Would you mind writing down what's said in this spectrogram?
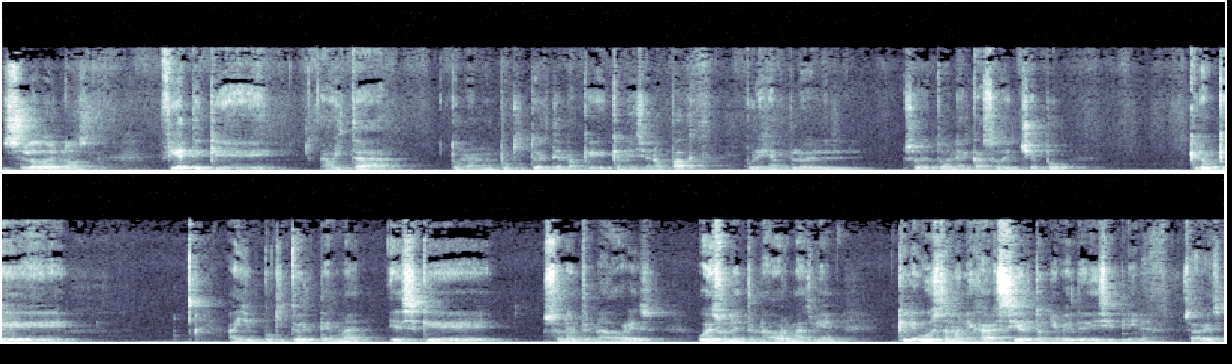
se lo doy, ¿no? O sea, Fíjate que ahorita tomando un poquito el tema que, que mencionó Pac, por ejemplo, el, sobre todo en el caso de Chepo, creo que ahí un poquito el tema es que son entrenadores, o es un entrenador más bien, que le gusta manejar cierto nivel de disciplina, ¿sabes?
